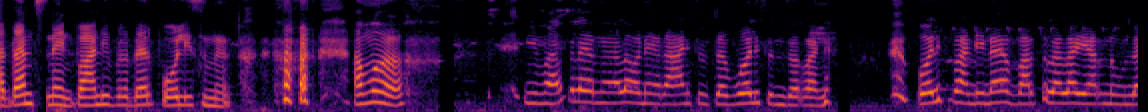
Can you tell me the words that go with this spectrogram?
அதான் சொன்னேன் பாண்டி பிரதர் போலீஸ்னு. அம்மா நீ மரத்தில் ஏறினால உடனே ராணி சிஸ்டர் போலீஸ்ன்னு சொல்கிறாங்க போலீஸ் பாண்டினா மரத்துலலாம் ஏறணும்ல.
